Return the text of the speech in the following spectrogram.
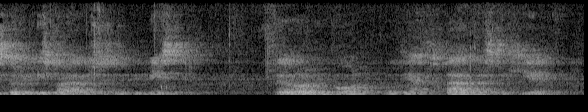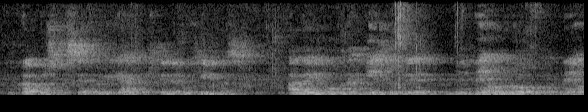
ιστορικής παράδοσης με την πίστη. Θεωρώ λοιπόν ότι αυτά τα στοιχεία που κάπως ξεθοριάζουν στην εποχή μας, αλλά υπογραμμίζονται με νέο λόγο, νέο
